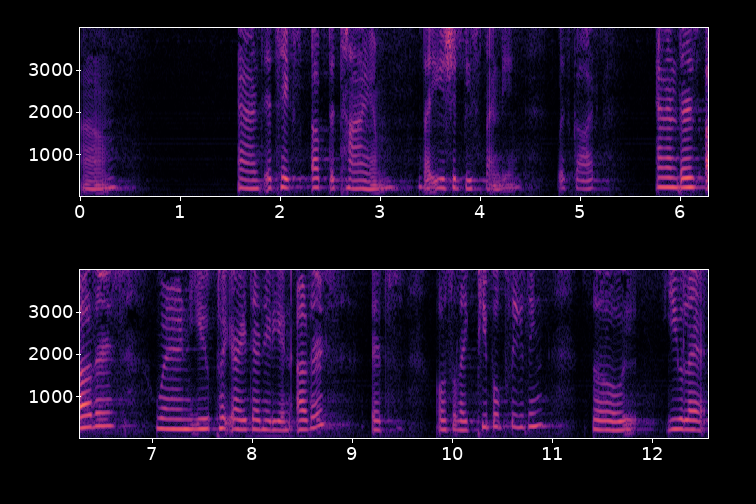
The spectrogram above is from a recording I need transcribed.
um, and it takes up the time that you should be spending with God. And then there's others when you put your identity in others. It's also like people pleasing. So you let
